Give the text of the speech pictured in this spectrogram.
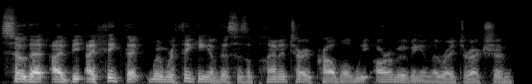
so that I, be, I think that when we're thinking of this as a planetary problem we are moving in the right direction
